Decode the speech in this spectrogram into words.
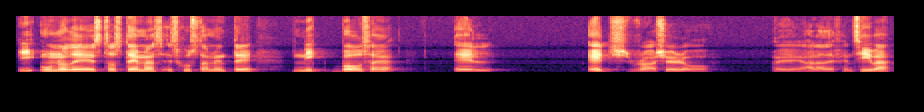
Y uno de estos temas es justamente Nick Bosa, el edge rusher o eh, a la defensiva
